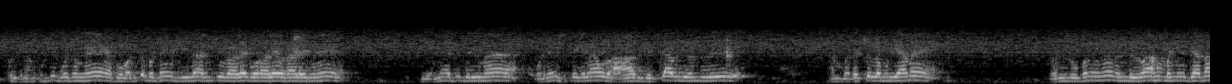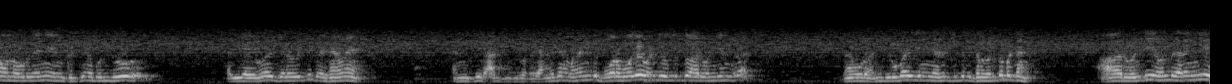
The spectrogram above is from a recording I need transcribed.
இப்படி நான் கொடுத்து போட்டோன்னே அப்போ வருத்தப்பட்டேன். இப்படிலாம் அனுப்பிச்சு ஒரு ஆளே ஒரு ஆளே ஒரு ஆளேன்னு என்னாச்சு தெரியுமா? உடனே சித்தைக்கெல்லாம் ஒரு ஆறு தெற்காவதி வந்தது. நம்ம பதில் சொல்ல முடியாம ரெண்டு உபநயம் ரெண்டு விவாகம் பண்ணி வச்சாதான் உன்னை விடுவேன்னு என் கிருஷ்ண புந்து. ஐயாயிரம் ரூபாய் செலவழிச்சு பேசாம அன்னைக்கு ராத்திரி சொல்றேன் அன்னைக்கு போற போதே வண்டி வந்துட்டு ஆறு வண்டின்றார் நான் ஒரு அஞ்சு ரூபாய்க்கு நீங்க அனுப்பிச்சிட்டு இத்தனை வருத்தப்பட்டேன். ஆறு வண்டியை வந்து இறங்கி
